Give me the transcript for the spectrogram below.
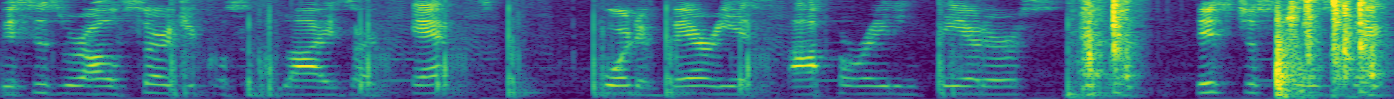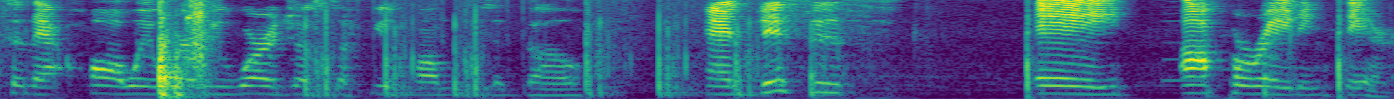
This is where all surgical supplies are kept for the various operating theaters. This just goes back to that hallway where we were just a few moments ago. And this is a operating theater.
